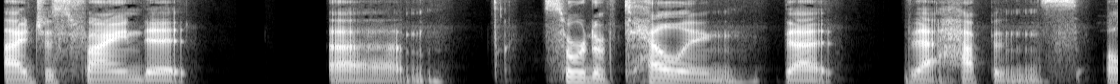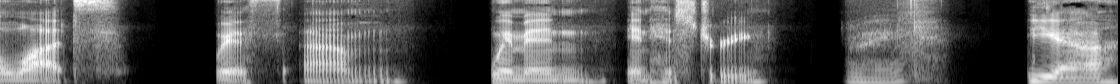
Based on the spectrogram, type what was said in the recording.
I just find it um, sort of telling that that happens a lot with um, women in history. Right. Yeah,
